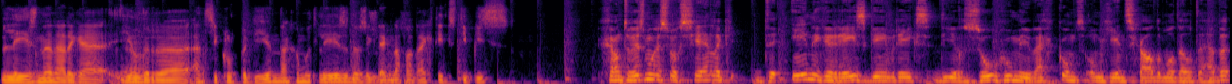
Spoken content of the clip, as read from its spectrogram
lezen. En dan heb je heel eh, encyclopedieën dat je moet lezen. Dus ik denk dat dat echt iets typisch... Gran Turismo is waarschijnlijk de enige racegame-reeks die er zo goed mee wegkomt om geen schademodel te hebben.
